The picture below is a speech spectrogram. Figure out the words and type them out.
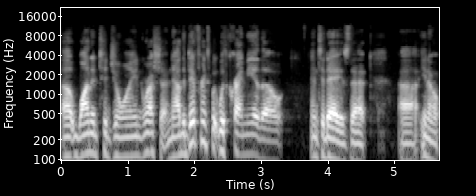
uh, wanted to join Russia. Now, the difference with, with Crimea, though, and today is that uh, you know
